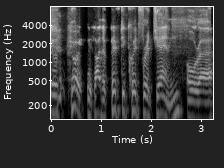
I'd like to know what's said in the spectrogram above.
it was choice. It's either 50 quid for a gen or uh,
